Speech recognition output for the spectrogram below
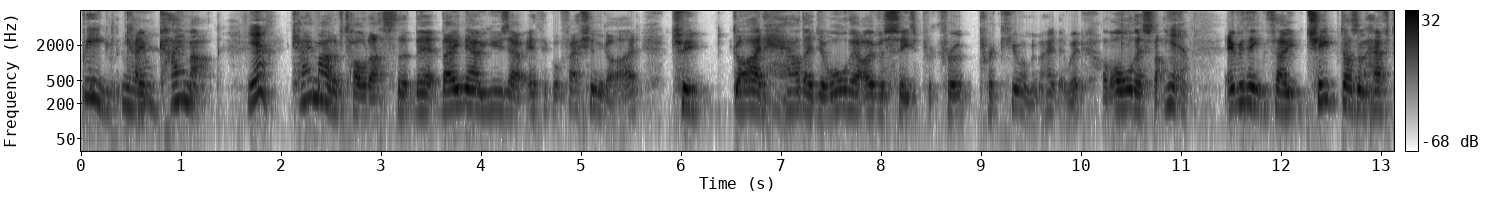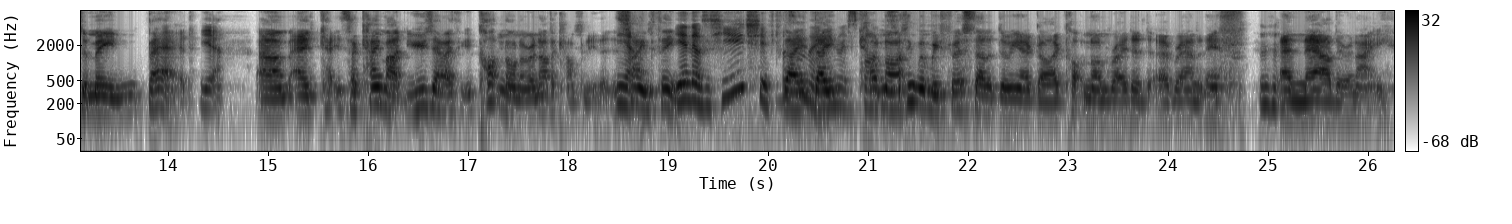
big yeah. Kmart. Yeah. Kmart have told us that they now use our ethical fashion guide to guide how they do all their overseas procurement. I hate that word of all their stuff. Yeah. Everything. So cheap doesn't have to mean bad. Yeah. Um, and so Kmart used our I think Cotton On or another company that the Yeah. same thing. Yeah, there was a huge shift, They, wasn't there, they in response? Cotton On. I think when we first started doing our guide, Cotton On rated around an F, Mm-hmm. and now they're an A.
